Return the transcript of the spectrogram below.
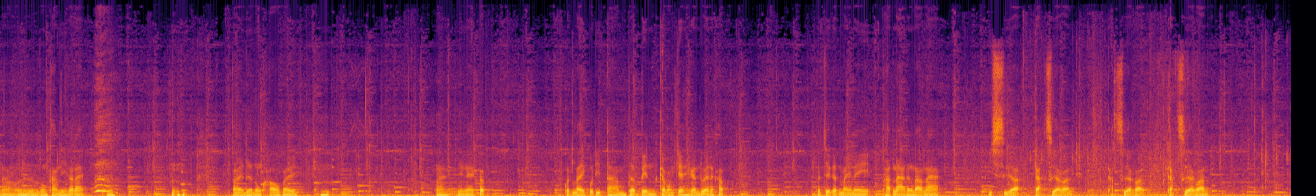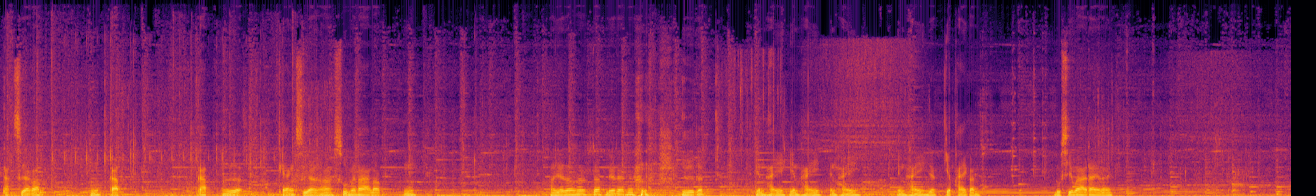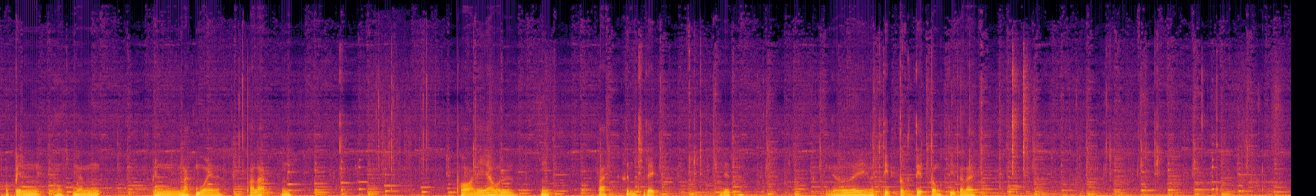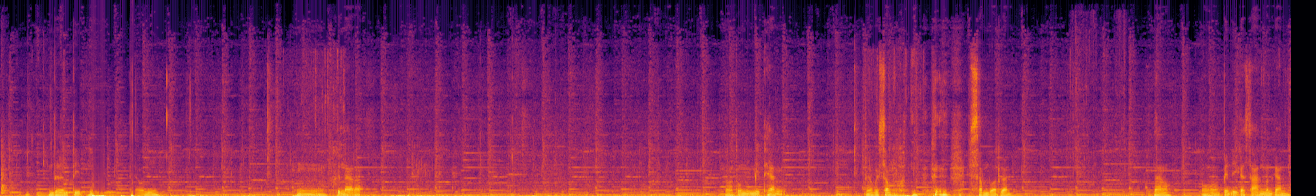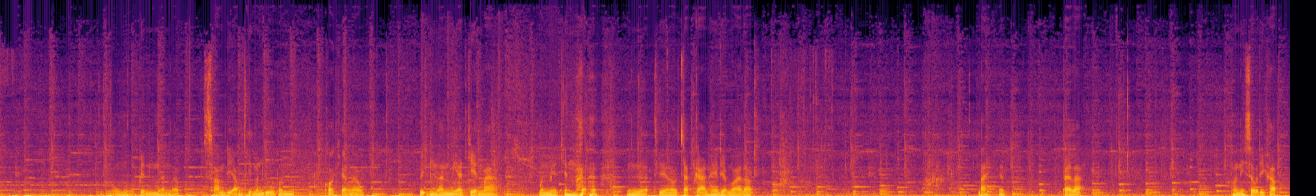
เอาเออลงทางนี้ก็ได้ ไปเดินลงเขาไปะยังไงก็กดไลค์กดติดตามเพื่อเป็นกำลังใจให้กันด้วยนะครับมาเจอกันใหม่ในพาร์ทหน้าเรื่องราวหน้าไอเสือกัดเสือก่อน กัดเสือก่อน กัดเสือก่อน กัดเสือก่อนกัด กัดเออแก๊งเสือเหรอสู้ไม่ได้หรอกเดี๋ยวเดี๋ยวเดี๋ยวเดี๋ยวเดี๋ยวเดี๋ยวเดี๋ยวเห็นไหเห็นไหเห็นไหเห็นไหเดี๋ยวเก็บไหก่อน ดูซิว่าได้อะไร เป็นเหมือนเป็นนักมวยนะพอละอพอแล้วเออไปขึ้นทีเล็กเดี๋ยวเดี๋ยวเฮ้ยมันติดตึกติดตรงติดอะไรเดินติดหินอยู่แถวนี้ อืม ขึ้นได้แล้ว ตรงนี้มีแท่น เดี๋ยวไปสำรวจ สำรวจกันอ้าอ๋อ เป็นเอกสารเหมือนกันโอ้เป็นเหมือนแบบสามเหลี่ยมที่มันอยู่บนข้อแขนเราเฮ้ยเหมือนมีอาเจนมาเหมือนมีอาเจนมาเออที่เราจัดการให้เรียบร้อยแล้ว ไป ไปละ วันนี้สวัสดีครับ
